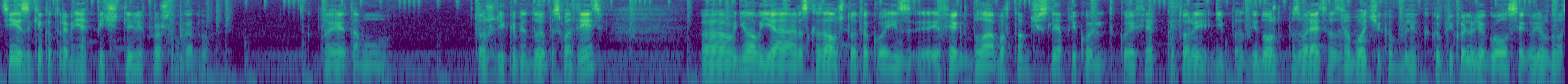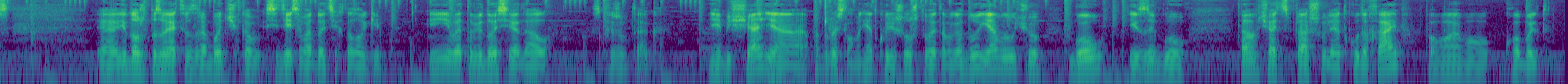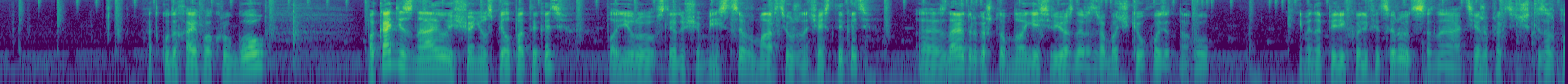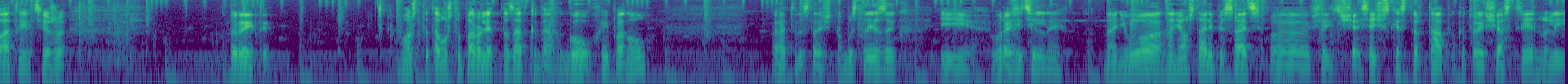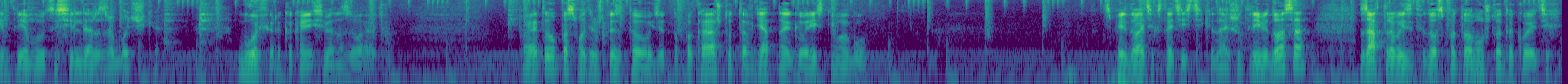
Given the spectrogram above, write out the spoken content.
Те языки, которые меня впечатлили в прошлом году. Поэтому тоже рекомендую посмотреть. Э, в нем я рассказал, что такое эффект Блаба в том числе. Прикольный такой эффект, который не, не должен позволять разработчикам... Блин, какой прикольный у меня голос, я говорю в нос. Э, не должен позволять разработчикам сидеть в одной технологии. И в этом видосе я дал, скажем так, не обещание, а подбросил монетку решил, что в этом году я выучу Go, язык Go. Там в чате спрашивали, откуда хайп, по-моему, Кобальт. Откуда хайп вокруг Go? Пока не знаю, еще не успел потыкать. Планирую в следующем месяце, в марте уже начать тыкать. Э, знаю только, что многие серьезные разработчики уходят на Go именно переквалифицируются на те же практически зарплаты и те же рейты. Может потому, что пару лет назад, когда Go хайпанул, это достаточно быстрый язык и выразительный, на него, на нем стали писать э, вся, всяческие стартапы, которые сейчас стрельнули, им требуются сильные разработчики. Гоферы, как они себя называют. Поэтому посмотрим, что из этого выйдет. Но пока что-то внятное говорить не могу. Теперь давайте к статистике дальше. Три видоса. Завтра выйдет видос по тому, что такое тех...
